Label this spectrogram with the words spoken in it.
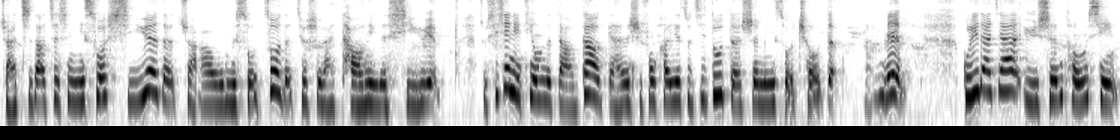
主要知道这是你所喜悦的，主要我们所做的就是来讨你的喜悦。主，谢谢你听我们的祷告，感恩是奉靠耶稣基督的生命所求的，阿门。鼓励大家与神同行，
